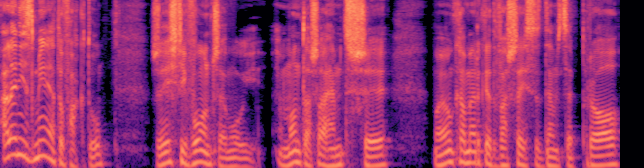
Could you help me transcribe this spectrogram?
ale nie zmienia to faktu, że jeśli włączę mój montaż AM3, moją kamerkę 2600 DMC Pro,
